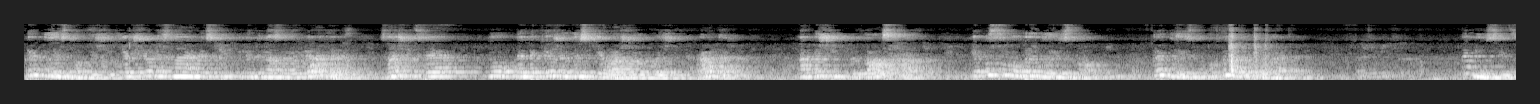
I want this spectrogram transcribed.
приблизно пишіть. Якщо не знаєте, скільки людина заробляє, значить це ну, не таке вже близьке ваше оточення, правда? Напишіть, будь ласка, яку суму приблизно? Приблизно, от ви як думаєте? Місяць.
